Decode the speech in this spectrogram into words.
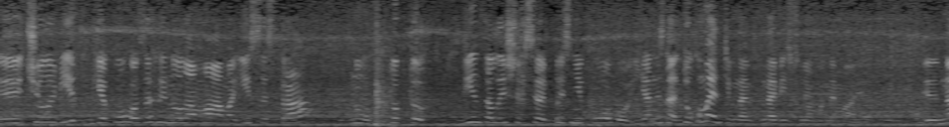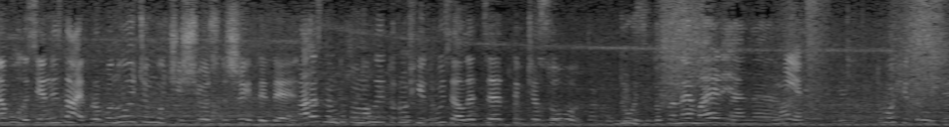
е, чоловік, в якого загинула мама і сестра. Ну тобто він залишився без нікого. Я не знаю, документів навіть в нього немає. Е, На вулиці я не знаю, пропонують йому чи що жити де. Зараз нам допомогли трохи друзі, але це тимчасово. Друзі, тобто не мерія, не Ні, трохи друзі.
